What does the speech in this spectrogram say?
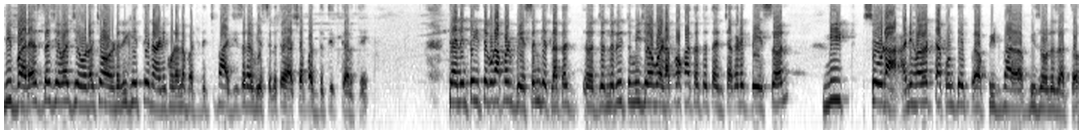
मी बऱ्याचदा जेव्हा जेवणाच्या ऑर्डरी घेते ना आणि कोणाला बटाट्याची भाजी जर हवी असेल तर अशा पद्धतीत करते. त्यानंतर इथे बघा आपण बेसन घेतला. तर जनरली तुम्ही जेव्हा वडापाव खाता तर त्यांच्याकडे बेसन मीठ सोडा आणि हळद टाकून ते पीठ भिजवलं जातं.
